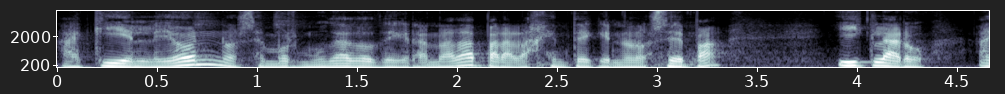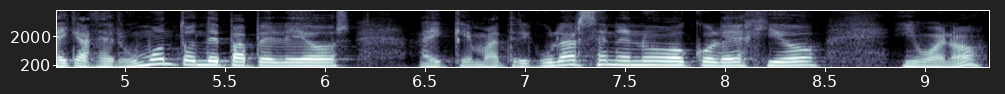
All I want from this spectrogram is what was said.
Aquí en León nos hemos mudado de Granada, para la gente que no lo sepa. Y claro, hay que hacer un montón de papeleos, hay que matricularse en el nuevo colegio y bueno,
